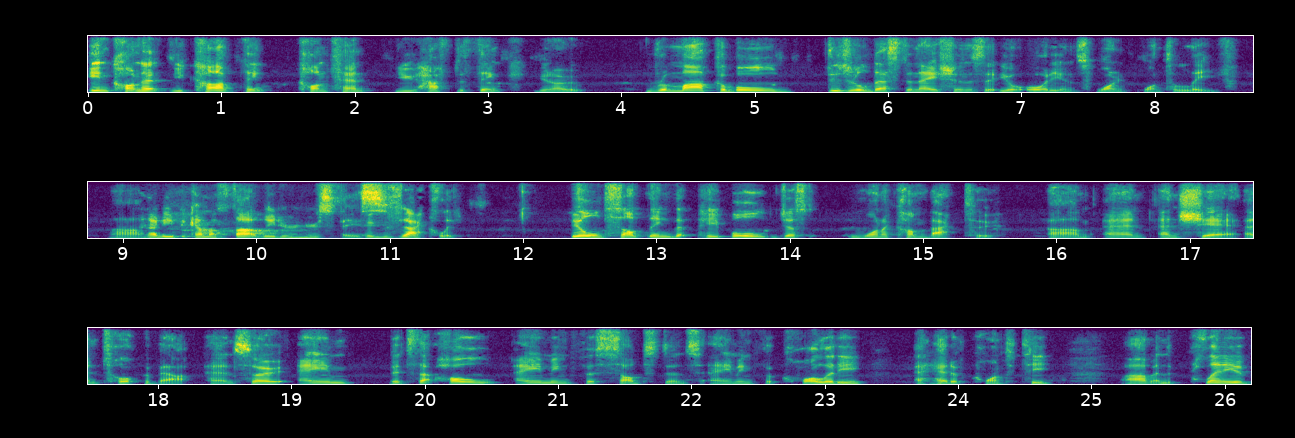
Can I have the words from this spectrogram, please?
in content, you can't think content, you have to think, you know, remarkable digital destinations that your audience won't want to leave. Um, How do you become a thought leader in your space? Exactly. Build something that people just want to come back to um, and and share and talk about. And so aim. It's that whole aiming for substance, aiming for quality ahead of quantity, um, and plenty of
